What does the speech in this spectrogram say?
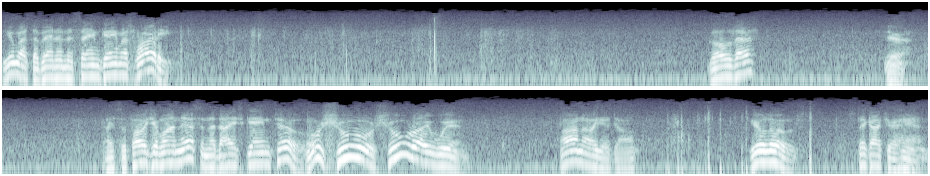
You must have been in the same game as Whitey. Gold dust? Yeah. I suppose you won this in the dice game, too. Oh, sure, sure I win. Oh, no, you don't. You lose. Stick out your hand.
